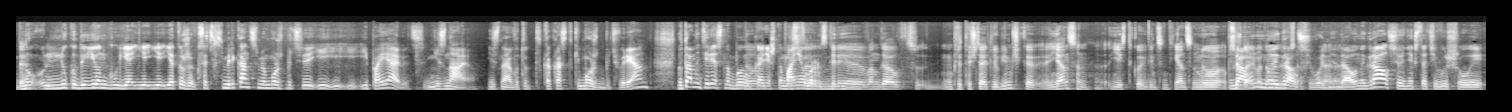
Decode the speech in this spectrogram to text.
да. Ну, Люку де Йонгу я, я, я, я тоже... Кстати, с американцами, может быть, и, и, и появится. Не знаю. Не знаю. Вот тут как раз-таки может быть вариант. Но там интересно был, ну, конечно, маневр... Скорее, Вангал предпочитает любимчика. Янсен, есть такой Винсент Янсен, мы его обсуждали. Да, он, он играл сегодня, да. да. Он играл. Сегодня, кстати, вышел и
